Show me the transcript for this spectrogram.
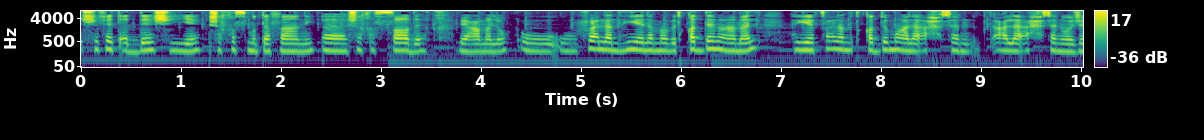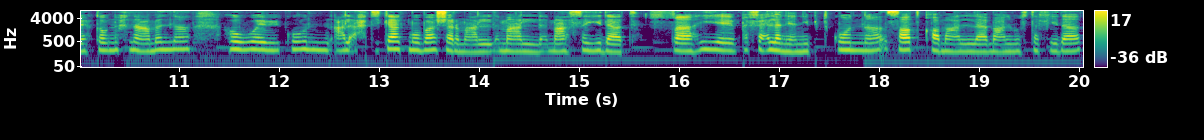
شفت قديش هي شخص متفاني آه، شخص صادق بعمله. وفعلا هي لما بتقدم عمل هي فعلا بتقدمه على أحسن على أحسن وجه. كون نحن عملنا هو بيكون على احتكاك مباشر مع مع مع السيدات. فهي فعلا يعني بتكون صادقة مع مع المستفيدات.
